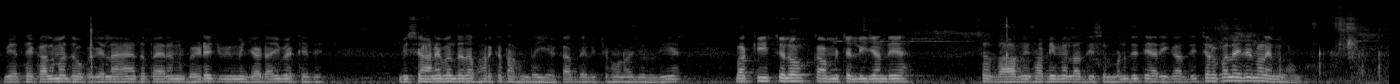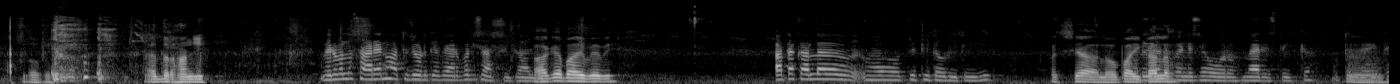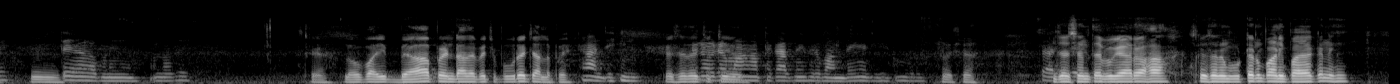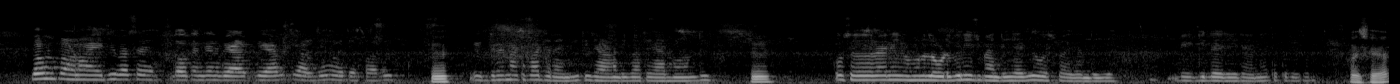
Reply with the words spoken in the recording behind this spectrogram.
ਵੀ ਇੱਥੇ ਕੱਲ ਮੈਂ ਦੋ ਕੁ ਗੱਲਾਂ ਆਇਆ ਦੁਪਹਿਰ ਨੂੰ ਵਿਹੜੇ 'ਚ ਵੀ ਮਿੰਜਾ ਡਾਈ ਬੈਠੇ ਤੇ। ਵੀ ਸਿਆਣੇ ਬੰਦੇ ਦਾ ਫ਼ਰਕ ਤਾਂ ਹੁੰਦਾ ਹੀ ਹੈ ਘਰ ਦੇ ਵਿੱਚ ਹੋਣਾ ਜ਼ਰੂਰੀ ਹੈ ਬਾਕੀ ਚਲੋ ਕੰਮ ਚੱਲੀ ਜਾਂਦੇ ਆ। ਸਰਦਾਰ ਨੇ ਸਾਡੀ ਮਿਲਾਦ ਦੀ ਸਿਮਣ ਦੀ ਤਿਆਰੀ ਕਰਦੀ ਚਲੋ ਪਹਿਲਾਂ ਇਹਦੇ ਨਾਲੇ ਮਿਲਾਉਂਦਾ। ਲੋ ਫਿਰ ਇੱਧਰ ਹਾਂਜੀ। ਮੇਰੇ ਵੱਲੋਂ ਸਾਰਿਆਂ ਨੂੰ ਹੱਥ ਜੋੜ ਕੇ ਪਿਆਰ ਭਰੀ ਸਤਿ ਸ਼੍ਰੀ ਅਕਾਲ ਜੀ। ਆ ਗਿਆ ਬਾਈ ਬੇਬੀ। ਆ ਤਾਂ ਕੱਲ ਚਿੱਠੀ ਤੋਰੀ ਤੀ ਜੀ। ਅੱਛਾ ਲੋ ਭਾਈ ਕੱਲ ਪਿੰਡ 'ਚ ਹੋਰ ਮੈਰਿਜ ਤੇ ਇੱਕ ਉੱਥੇ ਗਏ ਤੇ ਤੇ ਆਪਣੇ ਉਹਨਾਂ ਦੇ। ਤੇ ਲੋ ਭਾਈ ਵਿਆਹ ਪਿੰਡਾਂ ਦੇ ਵਿੱਚ ਪੂਰੇ ਚੱਲ ਪਏ। ਹਾਂਜੀ। ਕਿਸੇ ਦੇ ਚਿੱਠੀ ਹੱਥ ਕਰਦੇ ਫਿਰ ਬੰਦੇ ਆ ਜੀ ਘੁੰਗਰੂ। ਅੱਛਾ। ਜਸ਼ਨ ਤੇ ਬਗੈਰ ਆਹ ਕਿਸੇ ਨੇ ਬੂਟੇ ਨੂੰ ਪਾਣੀ ਪਾਇਆ ਕਿ ਨਹੀਂ? ਬਸ ਹੁਣ ਪਾਉਣਾ ਹੈ ਜੀ ਬਸ ਦੋ ਤਿੰਨ ਦਿਨ ਵਿਆਹ ਵਿਆਹ ਵੀ ਚੱਲ ਜੇ ਹੋਏ ਤੇ ਆਪਾਂ ਵੀ। ਹੂੰ। ਇਧਰੇ ਨੱਟ ਭੱਜ ਰਹਿੰਦੀ ਤੇ ਜਾਣ ਦੀ ਵਾ ਤਿਆਰ ਹੋਣ ਦੀ। ਹੂੰ। ਕੁਛ ਨਹੀਂ ਹੁਣ ਲੋੜ ਵੀ ਨਹੀਂ ਪੈਂਦੀ ਹੈਗੀ ਉਸ ਪੈ ਜਾਂਦੀ ਹੈ ਵੀ ਗਿੱਲੇ ਜਿਹੇ ਰਹਿੰਦੇ ਤਕਰੀਬਨ। ਅੱਛਾ।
